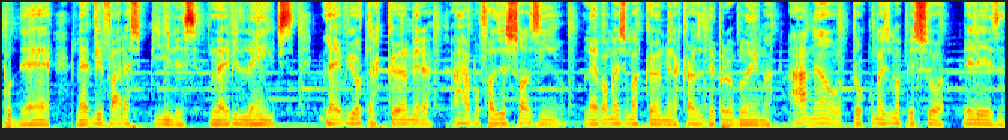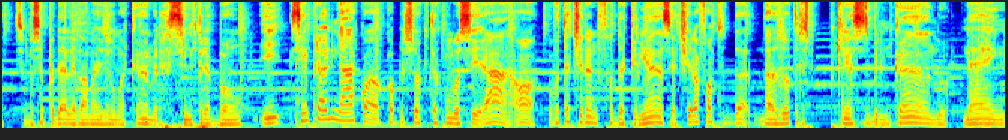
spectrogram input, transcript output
puder, leve várias pilhas, leve lentes, leve outra câmera. Ah, vou fazer sozinho. Leva mais uma câmera caso dê problema. Ah, não, eu tô com mais uma pessoa. Beleza. Se você puder levar mais uma câmera, sempre é bom. E sempre alinhar com a, com a pessoa que tá com você. Ah, ó, eu vou estar tá tirando foto da criança, tira foto da, das outras crianças brincando, né?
